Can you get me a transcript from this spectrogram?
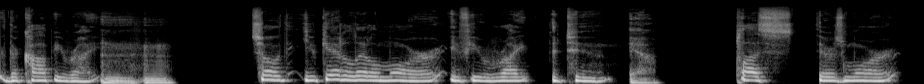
the copyright. hmm So you get a little more if you write the tune. yeah, Plus, there's more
